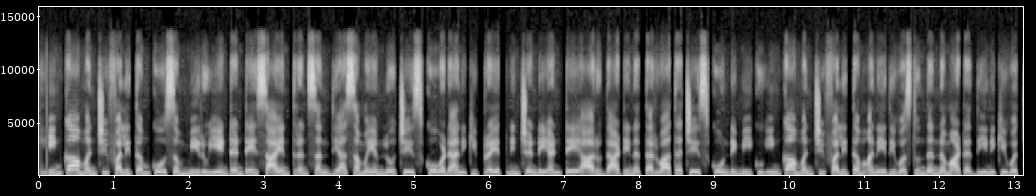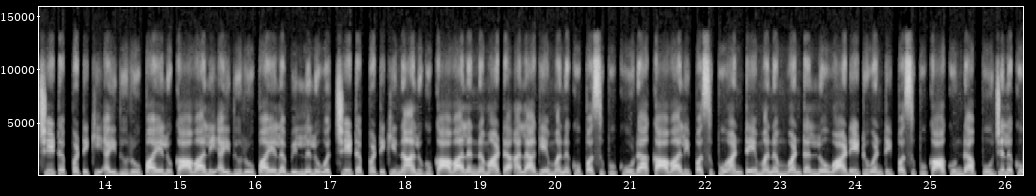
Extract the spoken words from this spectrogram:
ఇంకా మంచి ఫలితం కోసం మీరు ఏంటంటే సాయంత్రం సంధ్యా సమయంలో చేసుకోవడానికి ప్రయత్నించండి అంటే ఆరు దాటిన తర్వాత చేసుకోండి. మీకు ఇంకా మంచి ఫలితం అనేది వస్తుందన్నమాట. దీనికి వచ్చేటప్పటికి ఐదు రూపాయలు కావాలి. ఐదు రూపాయల బిల్లలు వచ్చేటప్పటికి నాలుగు కావాలన్నమాట. అలాగే మనకు పసుపు కూడా కావాలి. పసుపు అంటే మనం వంటల్లో వాడేటువంటి పసుపు కాకుండా పూజలకు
